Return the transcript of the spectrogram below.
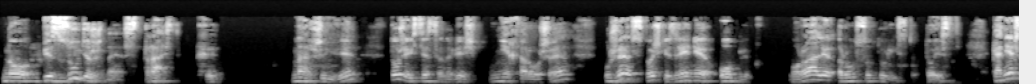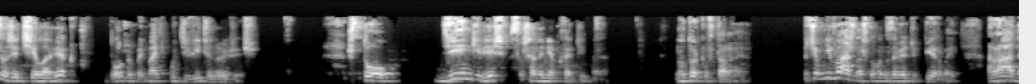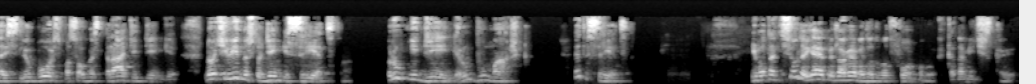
Но безудержная страсть к наживе тоже, естественно, вещь нехорошая, уже с точки зрения облика, морали русу туристу. То есть, конечно же, человек должен понимать удивительную вещь, что деньги вещь совершенно необходимая, но только вторая. Причем не важно, что вы назовете первой. Радость, любовь, способность тратить деньги. Но очевидно, что деньги – средства. Руб не деньги, руб бумажка. Это средство. И вот отсюда я и предлагаю вот эту вот формулу экономической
